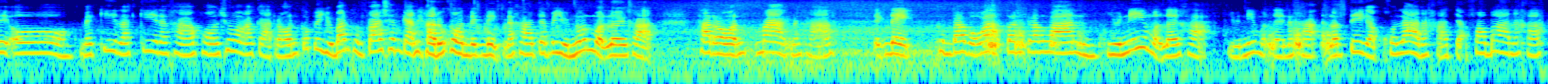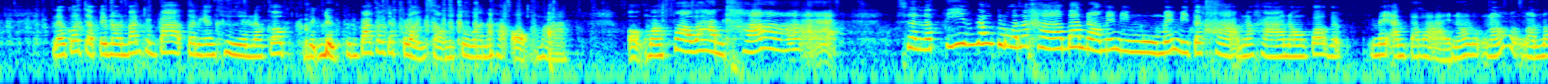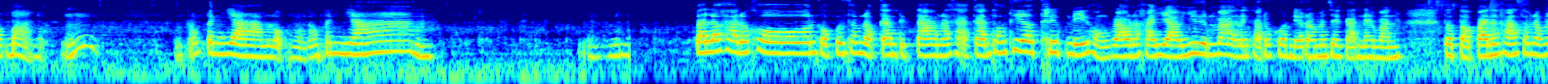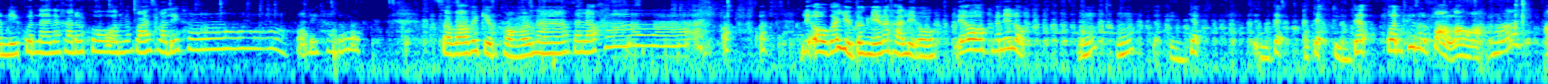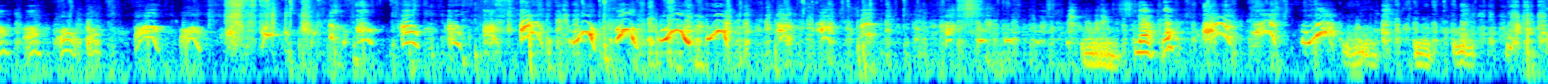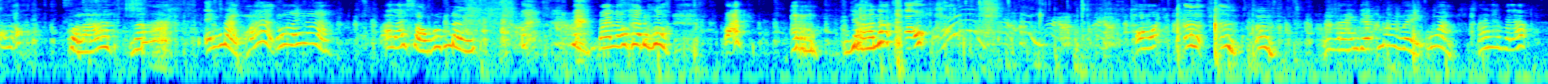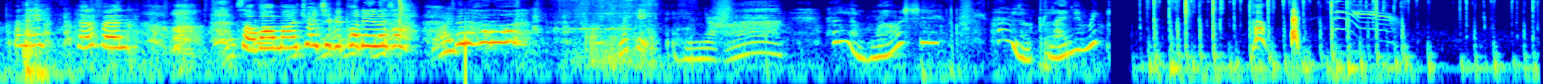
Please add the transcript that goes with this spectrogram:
ลีโอแม็กกี้ลักกี้นะคะ พอช่วงอากาศร้อนก็ไปอยู่บ้านคุณป้าเช่นกันค่ะทุกคนเด็ก ๆนะคะ จะไปอยู่นู่นหมดเลยค่ะ ถ้าร้อนมากนะคะ เด็กๆ คุณป้าบอกว่าตอนกลางวันอยู่นี่หมดเลยค่ะ อยู่นี่หมดเลยนะคะลอตตี้กับโคล่านะคะ จะเฝ้าบ้านนะคะ แล้วก็จะไปนอนบ้านคุณป้าตอนกลางคืน แล้วก็ดึกๆ คุณป้าก็จะปล่อยสองตัวนะคะ ออกมา ออกมาเฝ้าบ้านค่ะส่วนลอตตี้ไม่ต้องกลัวนะคะ บ้านเราไม่มีงูไม่มีตะขาบนะคะ น้องก็แบบ ไม่อันตรายเนาะลูกเนาะนอนนอกบ้านหรอกอืมหนูต้องเป็นยามหรอกหนูต้องเป็นยามไปแล้วค่ะทุกคนขอบคุณสำหรับการติดตามนะคะ การท่องเที่ยวทริปนี้ของเรานะคะ ยาวยืนมากเลยค่ะทุกคนเดี๋ยวเรามาเจอกันในวันต่อๆไปนะคะสำหรับวันนี้คุณนายนะคะ ทุกคนบ๊ายบายสวัสดีค่ะสวัสดีค่ะทุกคนสวาไปเก็บของแล้วนะไปแล้วค่ะลีโอก็อยู่ตรงนี้นะคะลีโอลีโอมานี่หลบอืมอืมจะ ถึงจะถึงจะอาจจะถึงจะอ้วนขึ้นหรือเปล่าเราอะฮะเอาเออ๋ออ๋ออ๋ออ๋ออ๋ออ๋ออ๋อานะนะอ้าอ้า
